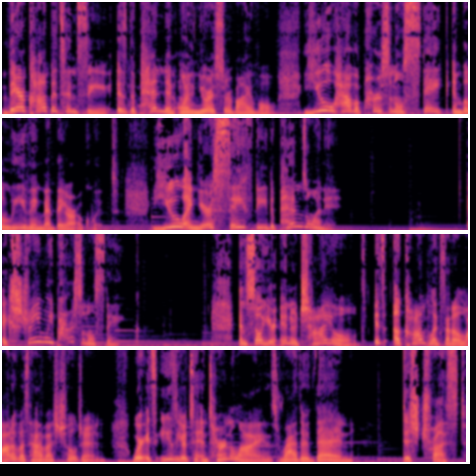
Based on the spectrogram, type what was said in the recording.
Their competency is dependent on your survival. You have a personal stake in believing that they are equipped. You and your safety depends on it. Extremely personal stake. And so, your inner child, it's a complex that a lot of us have as children, where it's easier to internalize rather than distrust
